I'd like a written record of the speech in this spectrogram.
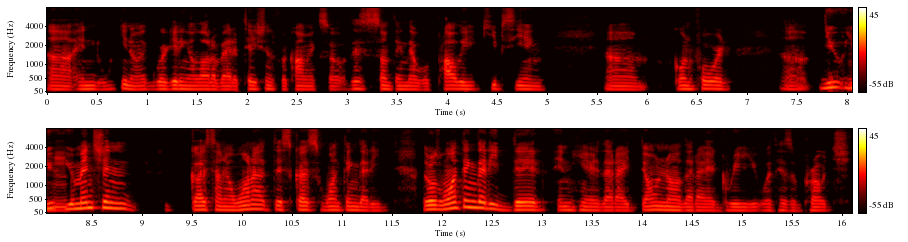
Uh, and you know we're getting a lot of adaptations for comics, so this is something that we'll probably keep seeing um, going forward. Uh, you you Mhm. you mentioned Gus, and I want to discuss one thing that he. There was one thing that he did in here that I don't know that I agree with his approach.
